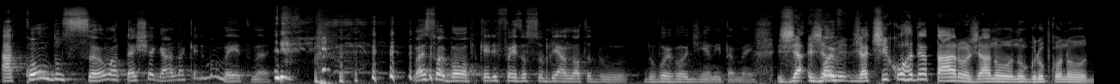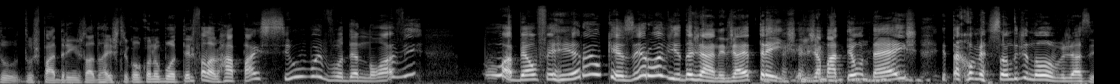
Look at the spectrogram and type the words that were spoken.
a condução até chegar naquele momento, né? Mas foi bom, porque ele fez eu subir a nota do, do Voivodinha ali também. Já, já, já te cornetaram já no, no grupo quando, do, dos padrinhos lá do Raiz Tricô, quando eu botei, eles falaram, rapaz, se o Voivoda é 9, o Abel Ferreira o quê? Zerou a vida já, né? Ele já é 3. Ele já bateu 10 e tá começando de novo já, assim.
